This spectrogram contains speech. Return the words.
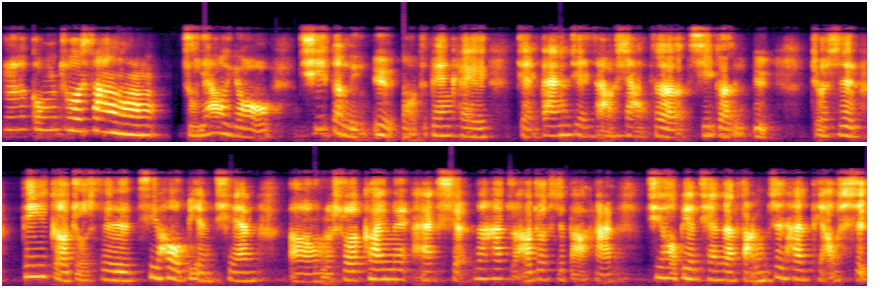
他工作上。主要有七个领域，我这边可以简单介绍一下这七个领域。就是第一个就是气候变迁，呃，我们说 climate action，那它主要就是包含气候变迁的防治和调试。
